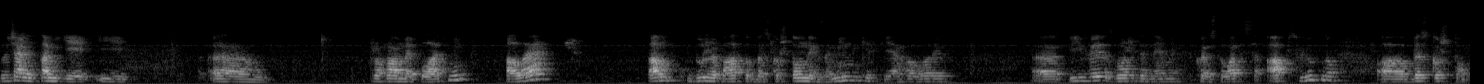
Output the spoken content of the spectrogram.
Звичайно, там є і е, програми платні, але там дуже багато безкоштовних замінників, як я говорив, е, і ви зможете ними користуватися абсолютно е, безкоштовно.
